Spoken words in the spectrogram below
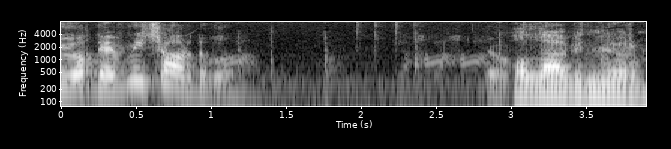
Oluyor? Dev mi çağırdı bu? Vallahi bilmiyorum.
